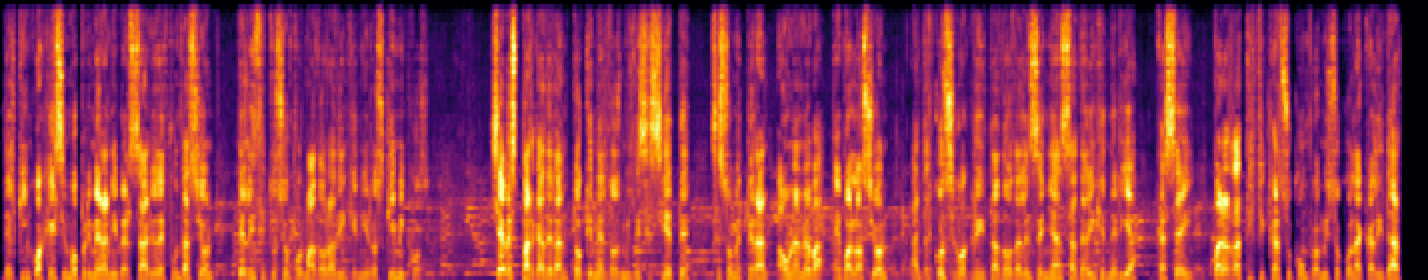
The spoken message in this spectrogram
del 51 aniversario de fundación de la institución formadora de ingenieros químicos. Chávez Parga adelantó que en el 2017 se someterán a una nueva evaluación ante el Consejo Acreditador de la Enseñanza de la Ingeniería, CASEI, para ratificar su compromiso con la calidad,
